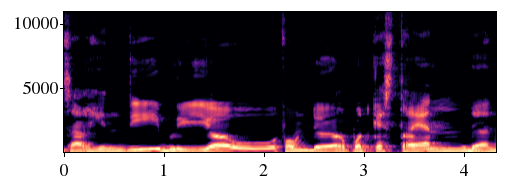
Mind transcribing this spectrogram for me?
Sarhindi, beliau founder podcast Trend dan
